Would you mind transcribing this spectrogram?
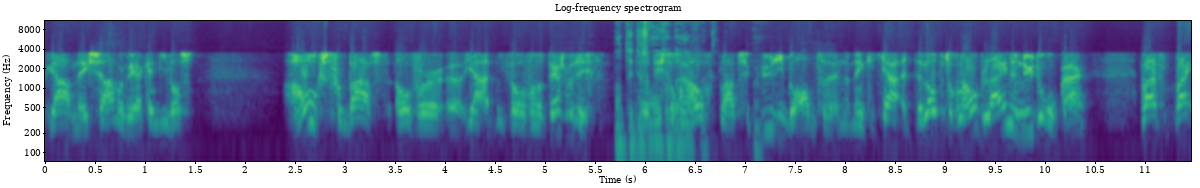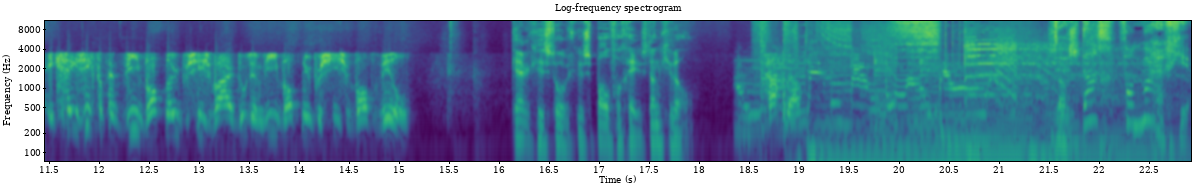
ja, mee samenwerk. En die was hoogst verbaasd over ja, het niveau van het persbericht. Want dit is dat is toch een hooggeplaatste curiebeambte. En dan denk ik, ja, er lopen toch een hoop lijnen nu door elkaar... waar, waar ik geen zicht op heb wie wat nu precies waar doet... en wie wat nu precies wat wil. Kerkhistoricus Paul van Geest, dankjewel. Graag gedaan. De dag van Margje.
